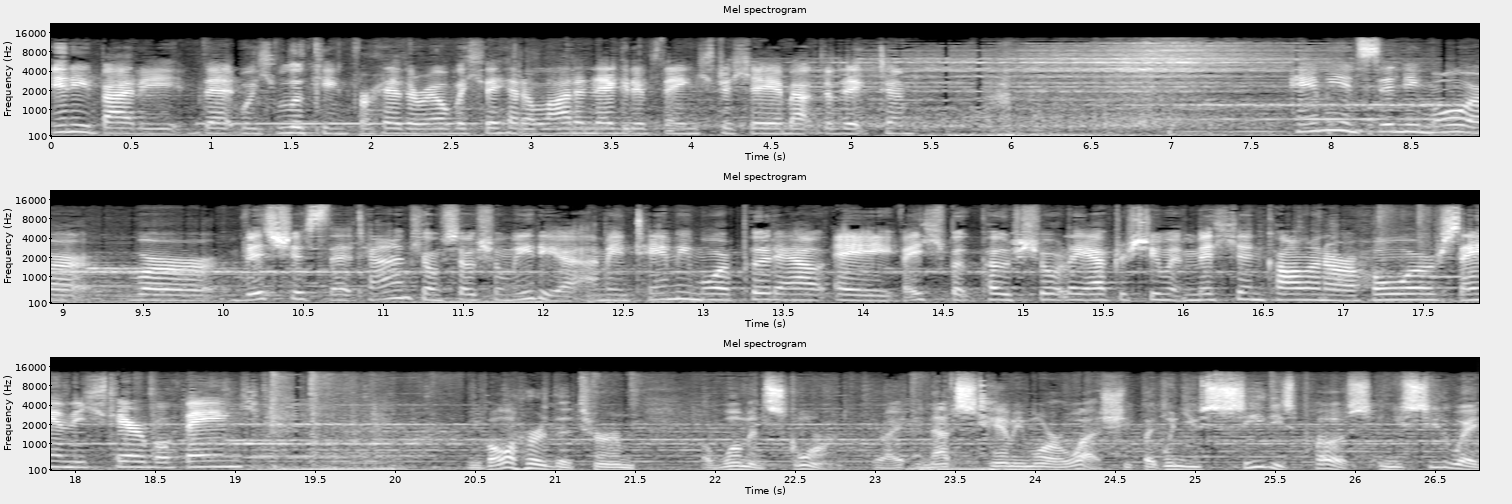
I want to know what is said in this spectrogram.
anybody that was looking for Heather Elvis. They had a lot of negative things to say about the victim. Tammy and Sidney Moore were vicious at times on social media. I mean, Tammy Moore put out a Facebook post shortly after she went missing, calling her a whore, saying these terrible things. We've all heard the term a woman scorned, right? And that's Tammy Moore was. She, but when you see these posts and you see the way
